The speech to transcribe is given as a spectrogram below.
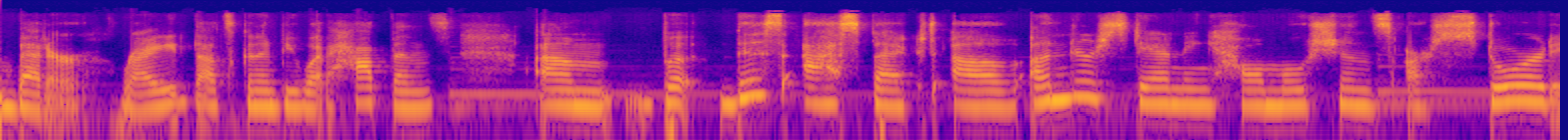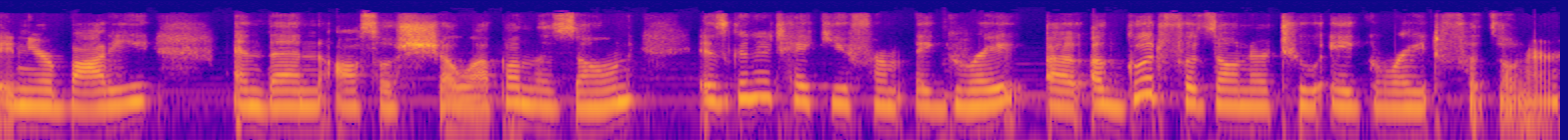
better, right? That's going to be what happens. Um, but this aspect of understanding how emotions are stored in your body and then also show up on the zone is going to take you from a great, a, a good foot zoner to a great foot zoner.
